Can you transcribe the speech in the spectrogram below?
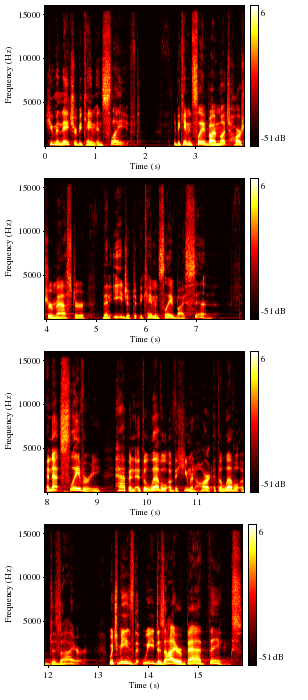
Human nature became enslaved. It became enslaved by a much harsher master than Egypt. It became enslaved by sin. And that slavery happened at the level of the human heart, at the level of desire, which means that we desire bad things.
